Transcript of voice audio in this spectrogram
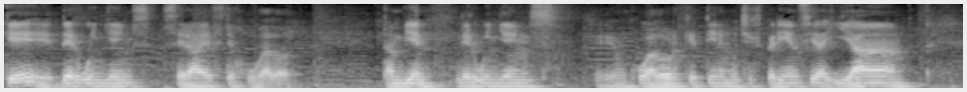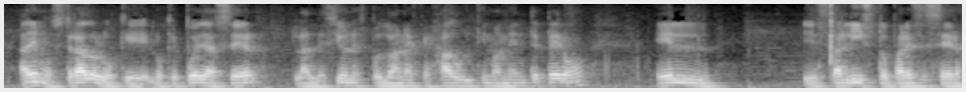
que eh, Derwin James será este jugador. También Derwin James, un jugador que tiene mucha experiencia y ha, ha, demostrado lo que, lo que puede hacer. Las lesiones pues lo han aquejado últimamente, pero él está listo, parece ser,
